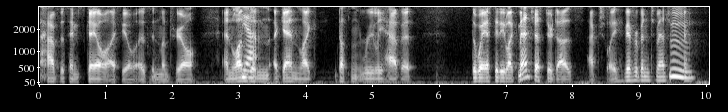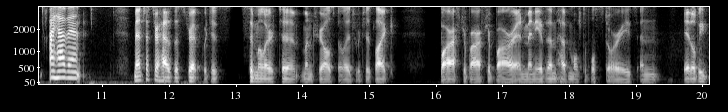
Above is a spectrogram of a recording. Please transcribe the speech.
have the same scale I feel as in Montreal. And London again like doesn't really have it the way a city like Manchester does actually. Have you ever been to Manchester? Mm, i haven't Manchester has a strip which is similar to Montreal's village, which is like bar after bar after bar, and many of them have multiple stories, and it'll be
